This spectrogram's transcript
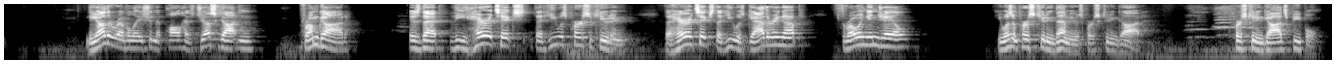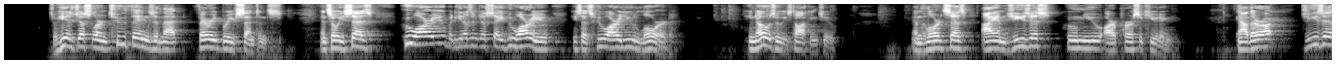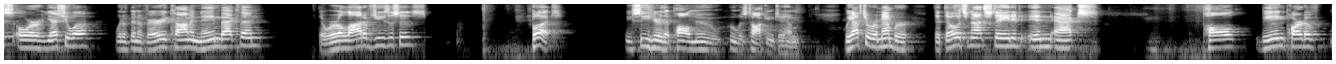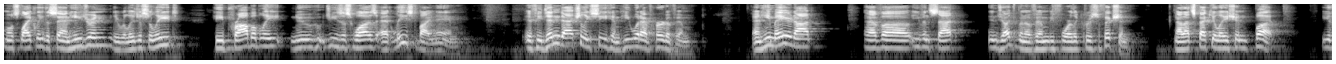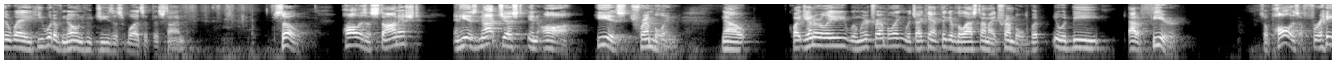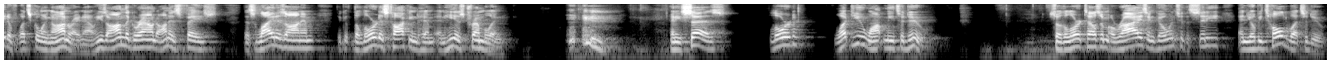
The other revelation that Paul has just gotten from God is that the heretics that he was persecuting, the heretics that he was gathering up, throwing in jail, he wasn't persecuting them, he was persecuting God, persecuting God's people. So he has just learned two things in that very brief sentence. And so he says, Who are you? But he doesn't just say, Who are you? He says, Who are you, Lord? He knows who he's talking to. And the Lord says, I am Jesus whom you are persecuting. Now, there are Jesus or Yeshua would have been a very common name back then. There were a lot of Jesuses, but we see here that Paul knew who was talking to him. We have to remember that though it's not stated in Acts, Paul, being part of most likely the Sanhedrin, the religious elite, he probably knew who Jesus was, at least by name. If he didn't actually see him, he would have heard of him. And he may or not have uh, even sat in judgment of him before the crucifixion. Now, that's speculation, but either way, he would have known who Jesus was at this time. So, Paul is astonished, and he is not just in awe, he is trembling. Now, quite generally, when we're trembling, which I can't think of the last time I trembled, but it would be out of fear. So, Paul is afraid of what's going on right now. He's on the ground, on his face. This light is on him. The Lord is talking to him, and he is trembling. and he says, Lord, what do you want me to do? So the Lord tells him, Arise and go into the city, and you'll be told what to do.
